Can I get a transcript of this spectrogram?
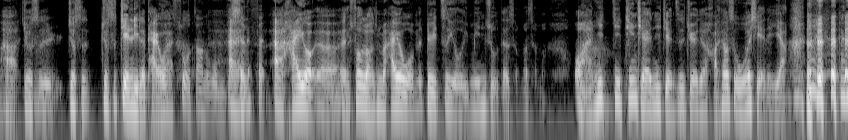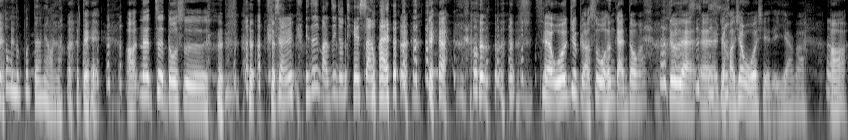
啊，就是就是就是建立了台湾，塑造了我们的身份。啊，还有呃，塑造什么？还有我们对自由与民主的什么什么。哇，你你听起来你简直觉得好像是我写的一样，感动的不得了了。对啊，那这都是 小云你真是把自己都贴上来了。对啊，对啊，我就表示我很感动啊，对不对？呃，就好像我写的一样啊啊，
